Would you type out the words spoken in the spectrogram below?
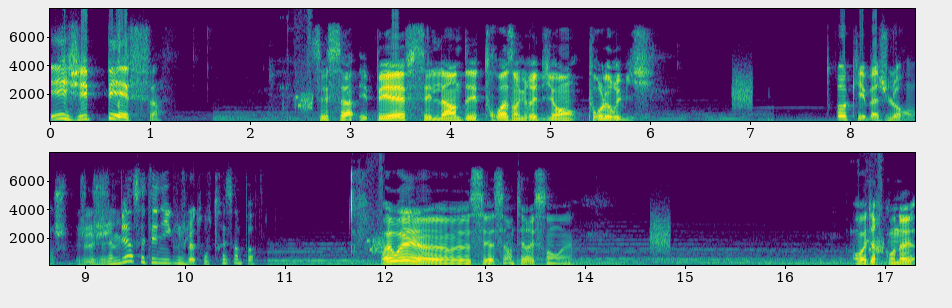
Et j'ai PF. C'est ça. Et PF, c'est l'un des trois ingrédients pour le rubis. Ok, bah je le range. J'aime bien cette énigme, je la trouve très sympa. Ouais, ouais, euh, c'est assez intéressant, ouais. On va dire qu'on a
